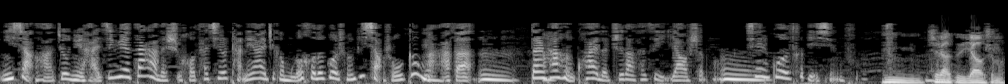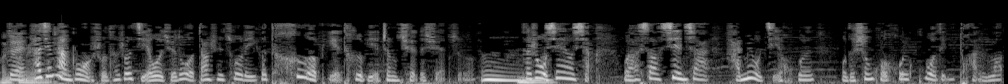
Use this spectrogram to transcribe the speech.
你想哈，就女孩子越大的时候，她其实谈恋爱这个磨合的过程比小时候更麻烦。嗯，但是她很快的知道她自己要什么。嗯，现在过得特别幸福。嗯，知道自己要什么很重要。对她经常跟我说，她说姐，我觉得我当时做了一个特别特别正确的选择。嗯，她说我现在要想，我要到现在还没有结婚，我的生活会过得一团乱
